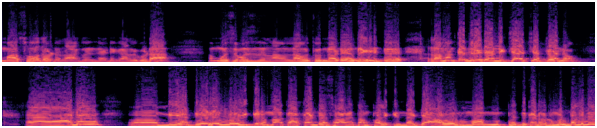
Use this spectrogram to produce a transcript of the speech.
మా సోదరుడు రాఘవేంద్ర రెడ్డి గారు కూడా ముసిముసి నవ్వుతున్నాడు ఎందుకంటే రమాకాంత్ రెడ్డి అని చెప్పాను. అనా మీ ఆధ్వర్యంలో ఇక్కడ మాకు అఖండ స్వాగతం పలికిందంటే అవును మా పెద్ద కడూరు మండలమే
